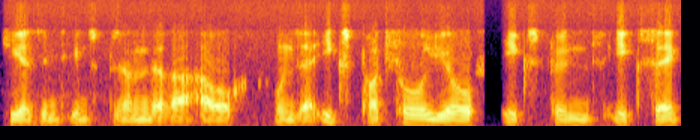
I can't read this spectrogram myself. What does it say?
Hier sind insbesondere auch unser X-Portfolio, X5, X6,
